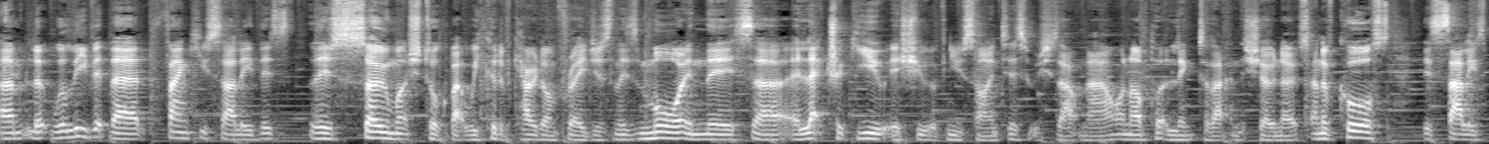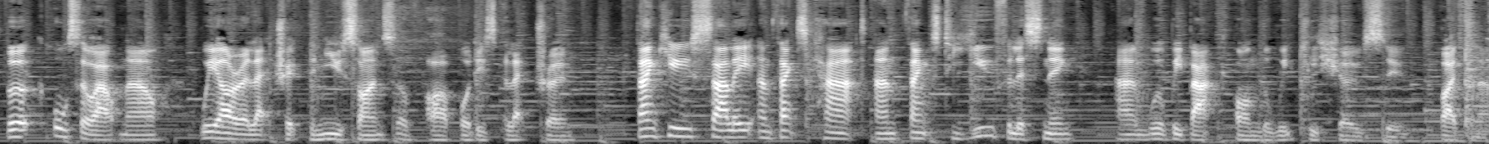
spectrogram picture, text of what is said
Um, look, we'll leave it there. Thank you, Sally. There's there's so much to talk about. We could have carried on for ages, and there's more in this uh, Electric You issue of New Scientist, which is out now, and I'll put a link to that in the show notes. And of course, there's Sally's book, also out now. We are electric: the new science of our body's electrome. Thank you, Sally, and thanks, Kat, and thanks to you for listening. And we'll be back on the weekly show soon. Bye for now.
